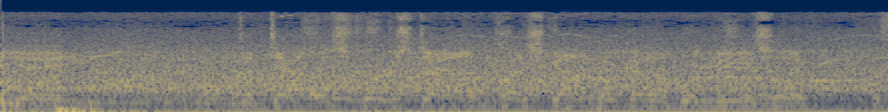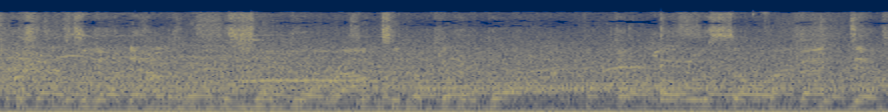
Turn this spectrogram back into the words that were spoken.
38. A Dallas first down. Prescott hooking up with Beasley. This has to go down as one of the simpler routes in the playbook, but oh so effective.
